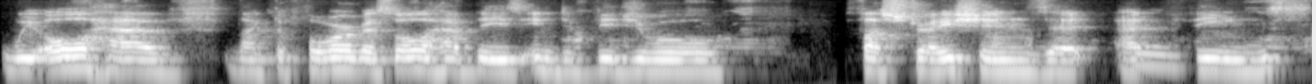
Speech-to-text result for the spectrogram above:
we all have like the four of us all have these individual frustrations at at Mm. things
